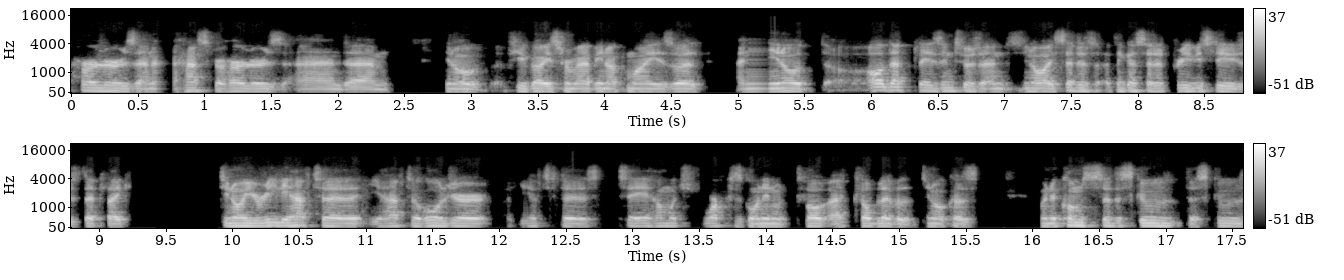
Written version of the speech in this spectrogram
hurlers and Hasker hurlers, and um, you know, a few guys from Abbeyknockmoy as well. And you know, all that plays into it. And you know, I said it. I think I said it previously. Is that like you know you really have to you have to hold your you have to say how much work is going in with club, at club level you know because when it comes to the school the school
